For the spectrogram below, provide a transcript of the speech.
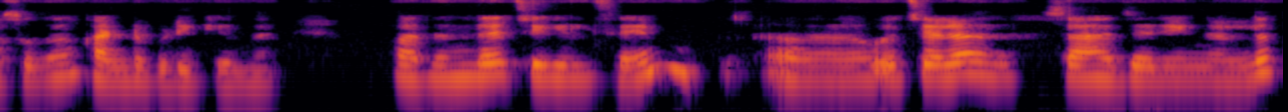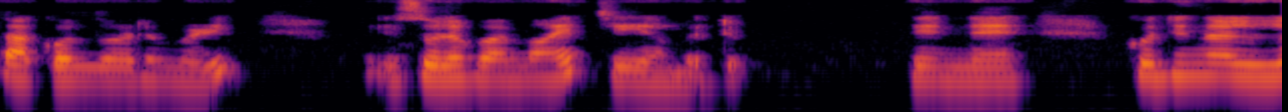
അസുഖം കണ്ടുപിടിക്കുന്നത്. അപ്പം അതിന്റെ ചികിത്സയും ചില സാഹചര്യങ്ങളിൽ താക്കോൽ ദ്വാരം വഴി സുലഭമായി ചെയ്യാൻ പറ്റും. പിന്നെ കുഞ്ഞുങ്ങളിൽ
